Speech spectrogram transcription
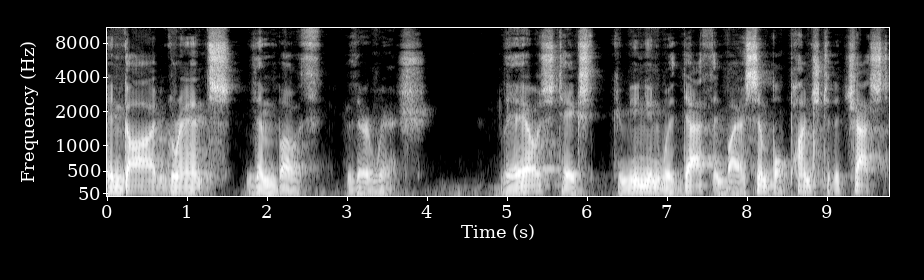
and God grants them both their wish. Lyaeus takes communion with death, and by a simple punch to the chest,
